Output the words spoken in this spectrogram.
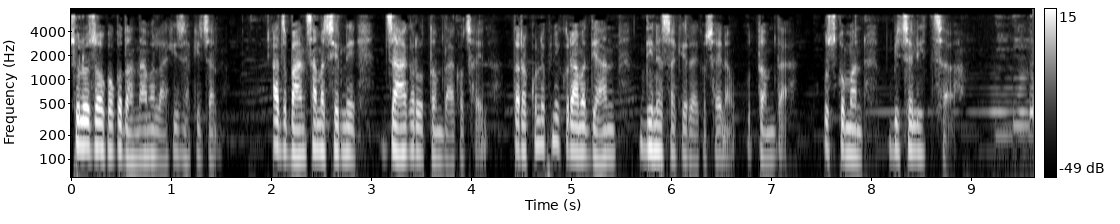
चुलो चौकोको धन्दामा लागिसकेछन् आज भान्सामा छिर्ने जाँगर उत्तमदाको छैन। तर कुनै पनि कुरामा ध्यान दिन सकिरहेको छैन उत्तमदा उसको मन विचलित छ।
